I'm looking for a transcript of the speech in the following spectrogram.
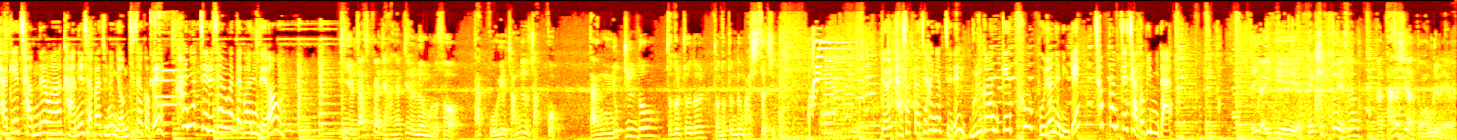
닭의 잡내와 간을 잡아주는 염지 작업에 한약재를 사용한다고 하는데요. 이 15가지 한약재를 넣음으로써 닭 고유의 잡내도 잡고 닭 육질도 쪼들쪼들 쫀득쫀득 맛있어지고 15가지 한약재를 물과 함께 푹 우려내는 게 첫 번째 작업입니다. 저희가 이게 110도에서 한 5시간 동안 우려내요.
